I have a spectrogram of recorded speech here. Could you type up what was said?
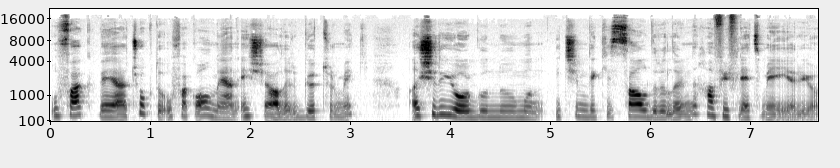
ufak veya çok da ufak olmayan eşyaları götürmek aşırı yorgunluğumun içimdeki saldırılarını hafifletmeye yarıyor.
